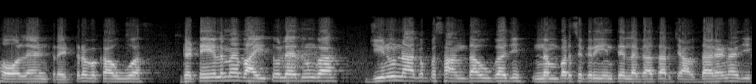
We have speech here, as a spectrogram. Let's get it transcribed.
ਹੌਲੈਂਡ ਟਰੈਕਟਰ ਵਿਕਾਊ ਆ। ਡਿਟੇਲ ਮੈਂ ਬਾਈ ਤੋਂ ਲੈ ਦੂੰਗਾ ਜਿਹਨੂੰ ਨਗ ਪਸੰਦ ਆਊਗਾ ਜੀ ਨੰਬਰ ਸਕਰੀਨ ਤੇ ਲਗਾਤਾਰ ਚੱਲਦਾ ਰਹਿਣਾ ਜੀ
